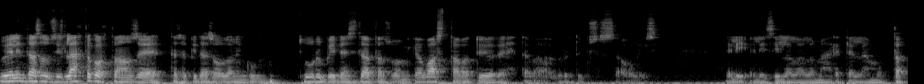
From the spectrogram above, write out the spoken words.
YELin taso, siis lähtökohta on se, että se pitäisi olla niin kuin suurin piirtein sitä tasoa, mikä vastaava työtehtävä yrityksessä olisi. Eli, eli sillä lailla määritellään, mutta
